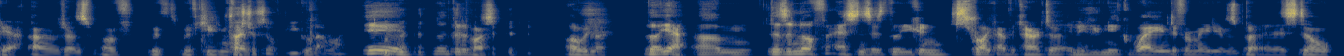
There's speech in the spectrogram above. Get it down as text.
Yeah, Batman Returns of with with Keaton. Trust yourself. You got that right. Yeah, no, good advice. I would know. But yeah, um, there's enough essences that you can strike out the character in a unique way in different mediums, but it is still,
